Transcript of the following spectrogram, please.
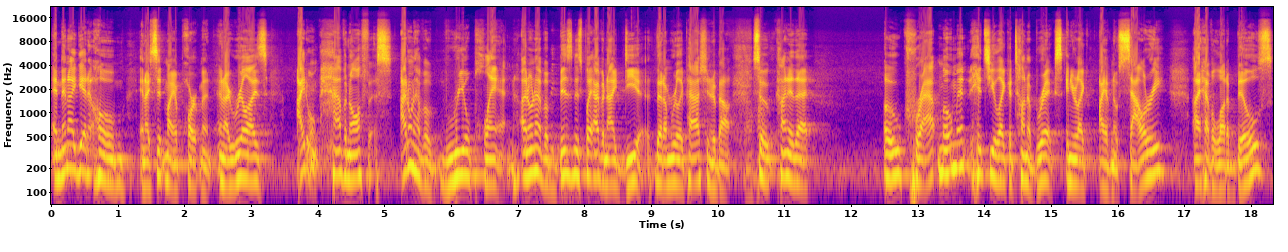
And then I get home and I sit in my apartment and I realize I don't have an office. I don't have a real plan. I don't have a business plan. I have an idea that I'm really passionate about. Uh-huh. So kind of that oh crap moment hits you like a ton of bricks and you're like i have no salary. I have a lot of bills.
